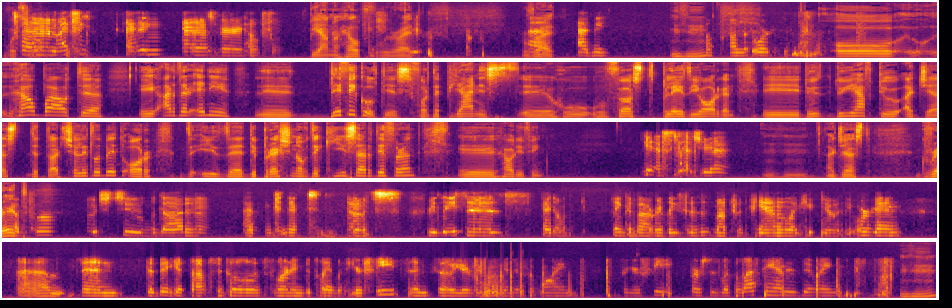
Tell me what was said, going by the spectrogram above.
What's um, your... I think I think piano is very helpful. Piano helpful, right? right. Add me mm-hmm. on the board. Oh, how about? Uh, are there any uh, difficulties for the pianists uh, who who first play the organ? Uh, do do you have to adjust the touch a little bit, or the, the depression of the keys are different? Uh, how do you think? Yes, yes, yeah. Mm-hmm. Adjust. Great. Approach to legato and connected notes, releases. I don't think about releases as much with piano like you do with the organ. Um, then the biggest obstacle is learning to play with your feet, and so you're using a different line for your feet versus what the left hand is doing. Mm-hmm.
